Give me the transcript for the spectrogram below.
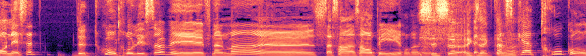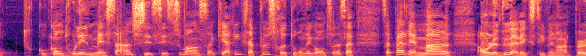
on essaie de tout contrôler ça, mais finalement euh, ça, s'en- ça empire. là. C'est ça, exactement. Parce qu'à trop con- trop contrôler le message, c'est souvent ça qui arrive. Ça peut se retourner contre ça. Ça, ça paraît mal. On l'a vu avec Stephen Harper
